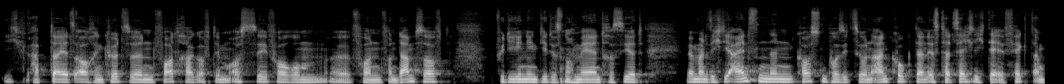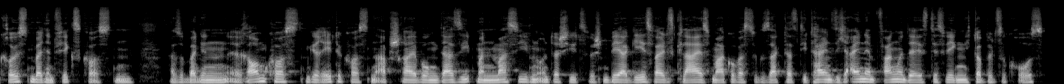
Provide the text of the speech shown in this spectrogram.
ich habe da jetzt auch in Kürze einen Vortrag auf dem Ostsee-Forum äh, von, von Dumpsoft für diejenigen, die das noch mehr interessiert, wenn man sich die einzelnen Kostenpositionen anguckt, dann ist tatsächlich der Effekt am größten bei den Fixkosten. Also bei den Raumkosten, Gerätekosten, Abschreibungen, da sieht man einen massiven Unterschied zwischen BAGs, weil es klar ist, Marco, was du gesagt hast, die teilen sich einen Empfang und der ist deswegen nicht doppelt so groß.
